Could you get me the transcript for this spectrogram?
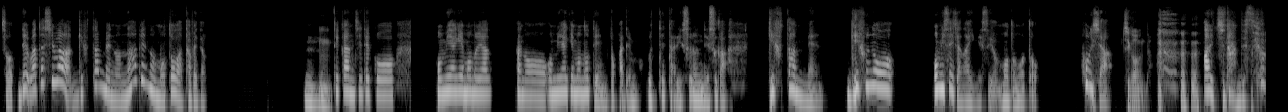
そう。で、私は岐阜タンメンの鍋の素は食べた。うん。うんって感じで、こう、お土産物や、あの、お土産物店とかでも売ってたりするんですが、岐阜タンメン、岐阜のお店じゃないんですよ、もともと。本社、違うんだ。愛知なんですよ。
